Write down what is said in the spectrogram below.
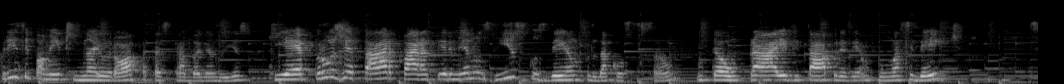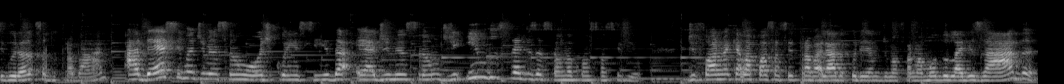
principalmente na Europa está se trabalhando isso, que é projetar para ter menos riscos dentro da construção. Então, para evitar, por exemplo, um acidente, segurança do trabalho. A décima dimensão hoje conhecida é a dimensão de industrialização da construção civil de forma que ela possa ser trabalhada, por exemplo, de uma forma modularizada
